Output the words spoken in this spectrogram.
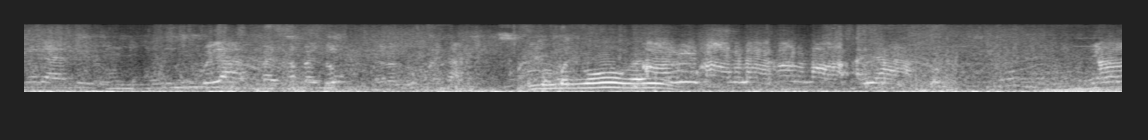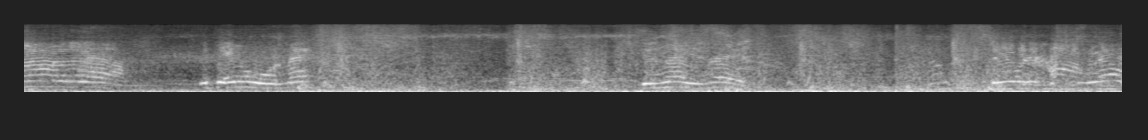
ไม่ได้ดิไม่ได้ไปถ้าไม่ลุกแต่เราลุกไม่ทันมึงมันโง่ไงข้าวข้าวมันละข้าวมันละไอ้ยาอ้าวเนี่ยจะเจ๊งหูนไหมดึงให้ดึงให้เจ๊ไม่ได้ข้าวแล้ว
